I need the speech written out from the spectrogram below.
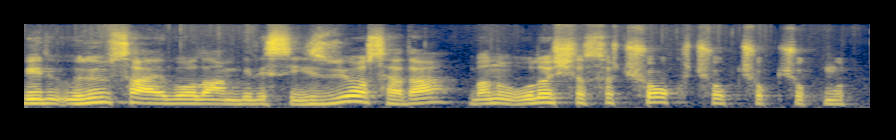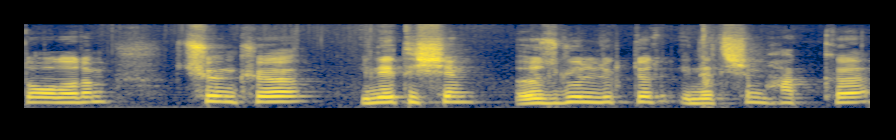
bir ürün sahibi olan birisi izliyorsa da bana ulaşırsa çok çok çok çok mutlu olurum. Çünkü iletişim özgürlüktür. İletişim hakkı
